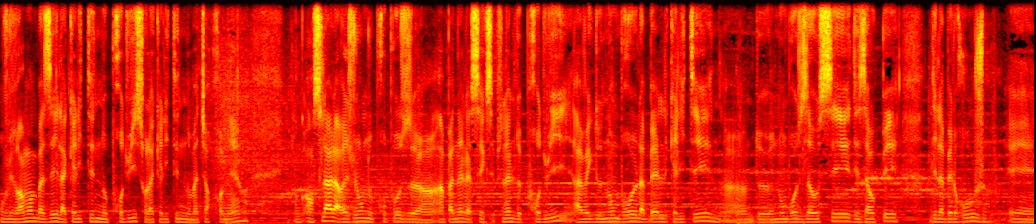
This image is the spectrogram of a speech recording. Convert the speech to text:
On voulait vraiment baser la qualité de nos produits sur la qualité de nos matières premières en cela, la région nous propose euh, un panel assez exceptionnel de produits avec de nombreux labels qualité, euh, de nombreuses AOC, des AOP, des labels rouges et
